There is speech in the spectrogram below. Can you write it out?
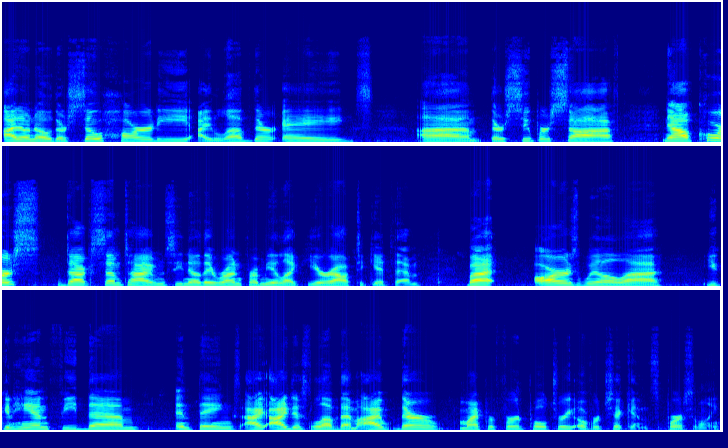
I don't know. They're so hardy. I love their eggs. Um, they're super soft. Now, of course, ducks sometimes you know they run from you like you're out to get them but ours will uh you can hand feed them and things i i just love them i they're my preferred poultry over chickens personally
